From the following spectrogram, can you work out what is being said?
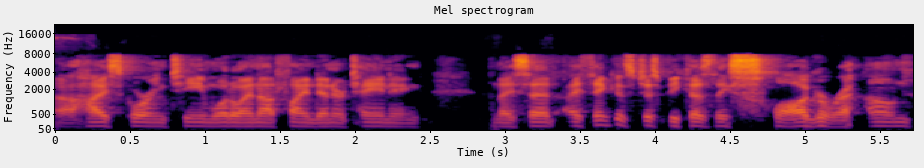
uh, high scoring team. What do I not find entertaining? And I said, I think it's just because they slog around.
